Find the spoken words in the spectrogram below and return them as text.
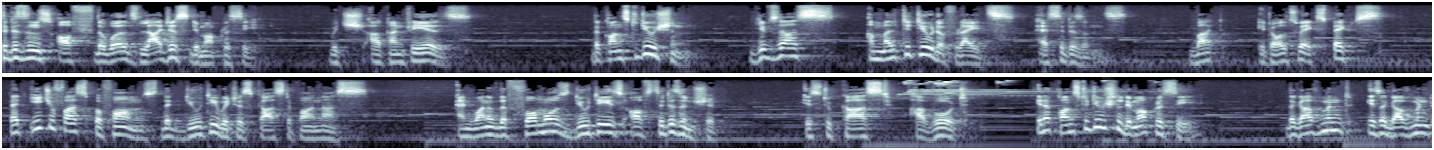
citizens of the world's largest democracy, which our country is. The Constitution gives us a multitude of rights as citizens, but it also expects that each of us performs the duty which is cast upon us. And one of the foremost duties of citizenship is to cast our vote. In a constitutional democracy, the government is a government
